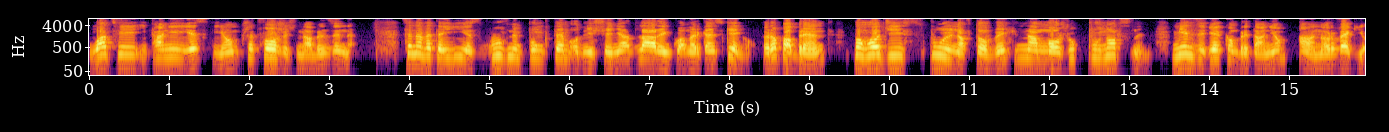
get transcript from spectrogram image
Łatwiej i taniej jest ją przetworzyć na benzynę. Cena WTI jest głównym punktem odniesienia dla rynku amerykańskiego. Ropa Brent pochodzi z pól naftowych na Morzu Północnym między Wielką Brytanią a Norwegią.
